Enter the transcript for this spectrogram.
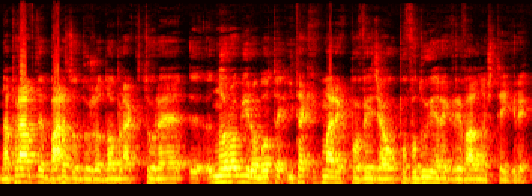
Naprawdę bardzo dużo dobra, które y, no robi robotę i tak jak Marek powiedział, powoduje regrywalność tej gry.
